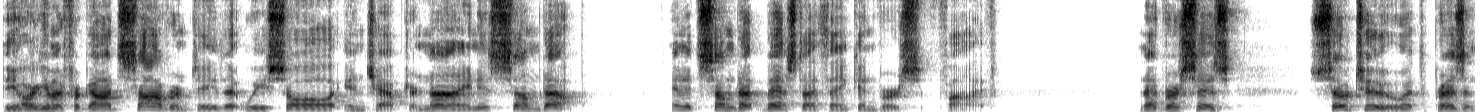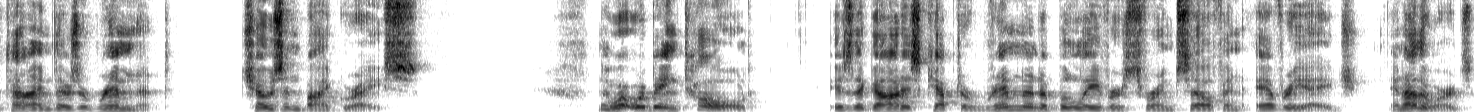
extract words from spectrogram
the argument for God's sovereignty that we saw in chapter 9 is summed up. And it's summed up best, I think, in verse 5. And that verse says, So too, at the present time, there's a remnant chosen by grace. Now, what we're being told is that God has kept a remnant of believers for himself in every age in other words,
